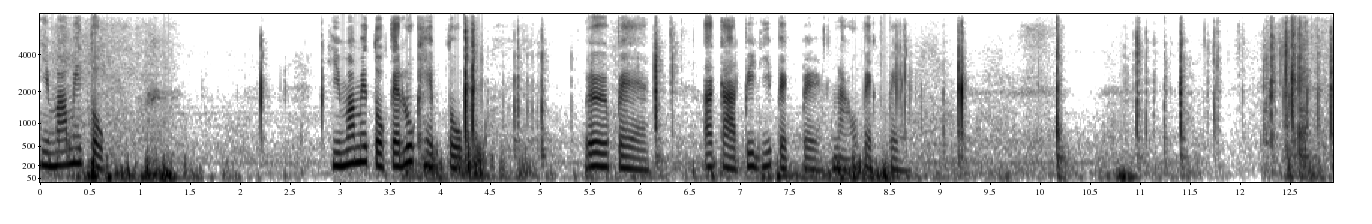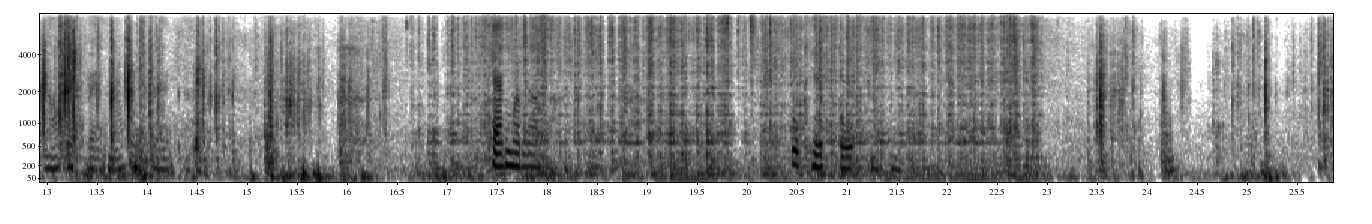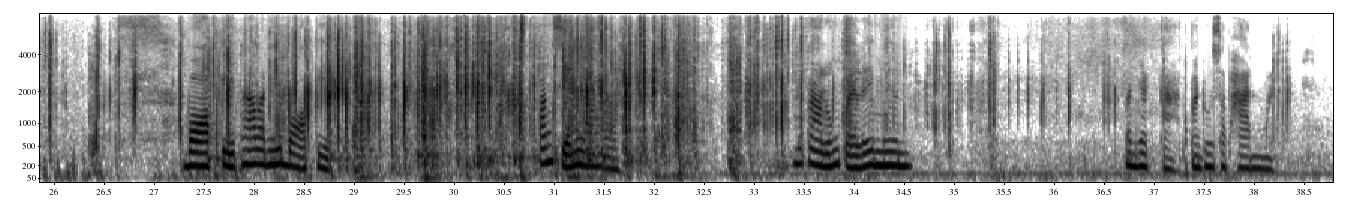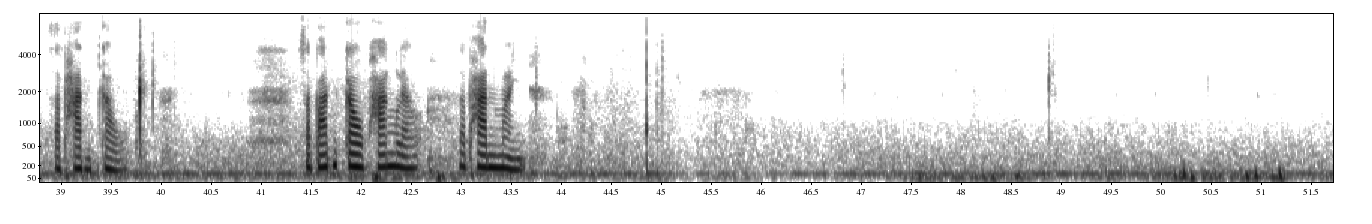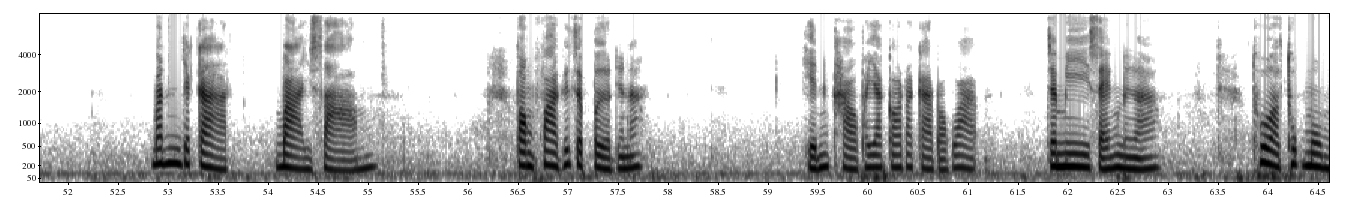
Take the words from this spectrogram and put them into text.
หิมะไม่ตก หิมะไม่ตกแต่ลูกเห็บตก เออแปลก อากาศปีนี้แปลกๆหนาวแปลกๆหนาวแปลกๆหนาวแปลกๆแข็งหมดแล้ว ลูกเห็บตกบ่อปิดนะวันนี้บ่อปิด ฟังเสียงยังอะเมื่อกล้าลงไปเลยมืนบรรยากาศมาดูสะพานใหม่ สะพานเก่า สะพานเก่าพังแล้ว สะพานใหม่บรรยากาศบ่ายสามท้องฟ้าคือจะเปิดเนี่ยนะ เห็นข่าวพยากรณ์อากาศบอกว่า จะมีแสงเหนือ ทั่วทุกมุม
